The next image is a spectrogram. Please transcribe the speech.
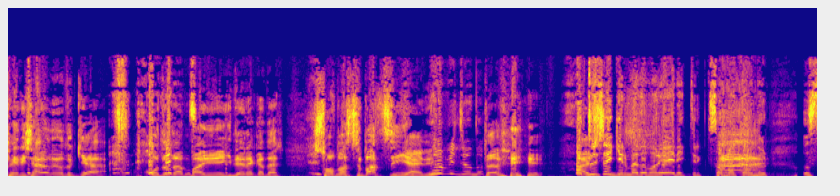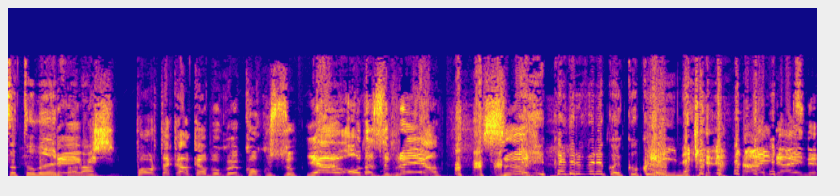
Perişan oluyorduk ya. Odadan banyoya gidene kadar. Sobası batsın yani. Tabii canım. Tabii. Ay, Duşa girmeden oraya elektrik soba Ha. konur. ısıtılır falan. Neymiş? Portakal kabuğu koy kokusu. Ya o da sprey al. Sığır. Kalorifere koy kokuyor yine. aynı aynı.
